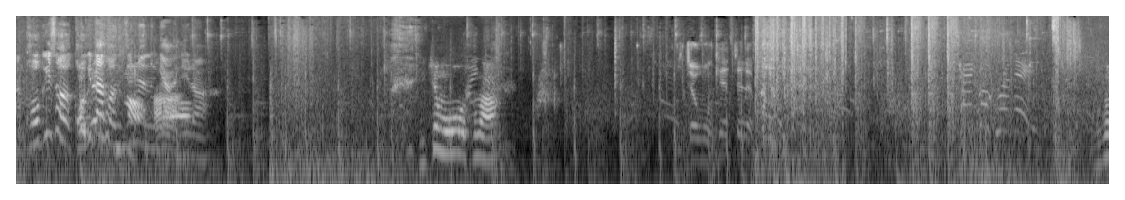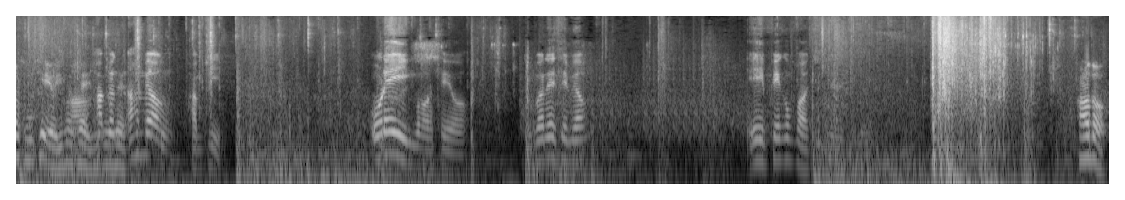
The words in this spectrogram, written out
아, 거기서 거기다 어, 던지면 게 아. 아니라 2.5 순나. 2.5 캡제네. Tango grenade. 이번 아, 생. 한 이번 명, 생. 한 명, 반피. 오레이인 것 같아요. 이번에 세 명. A 백업. 하나 더.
